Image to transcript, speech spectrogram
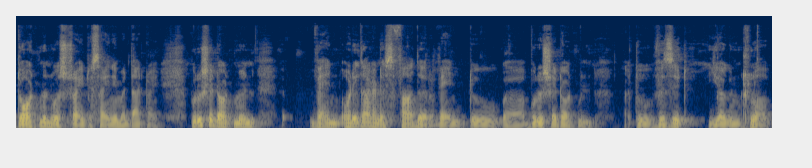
Dortmund was trying to sign him at that time. Borussia Dortmund, when Odegaard and his father went to uh, Borussia Dortmund uh, to visit Jurgen Klopp,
